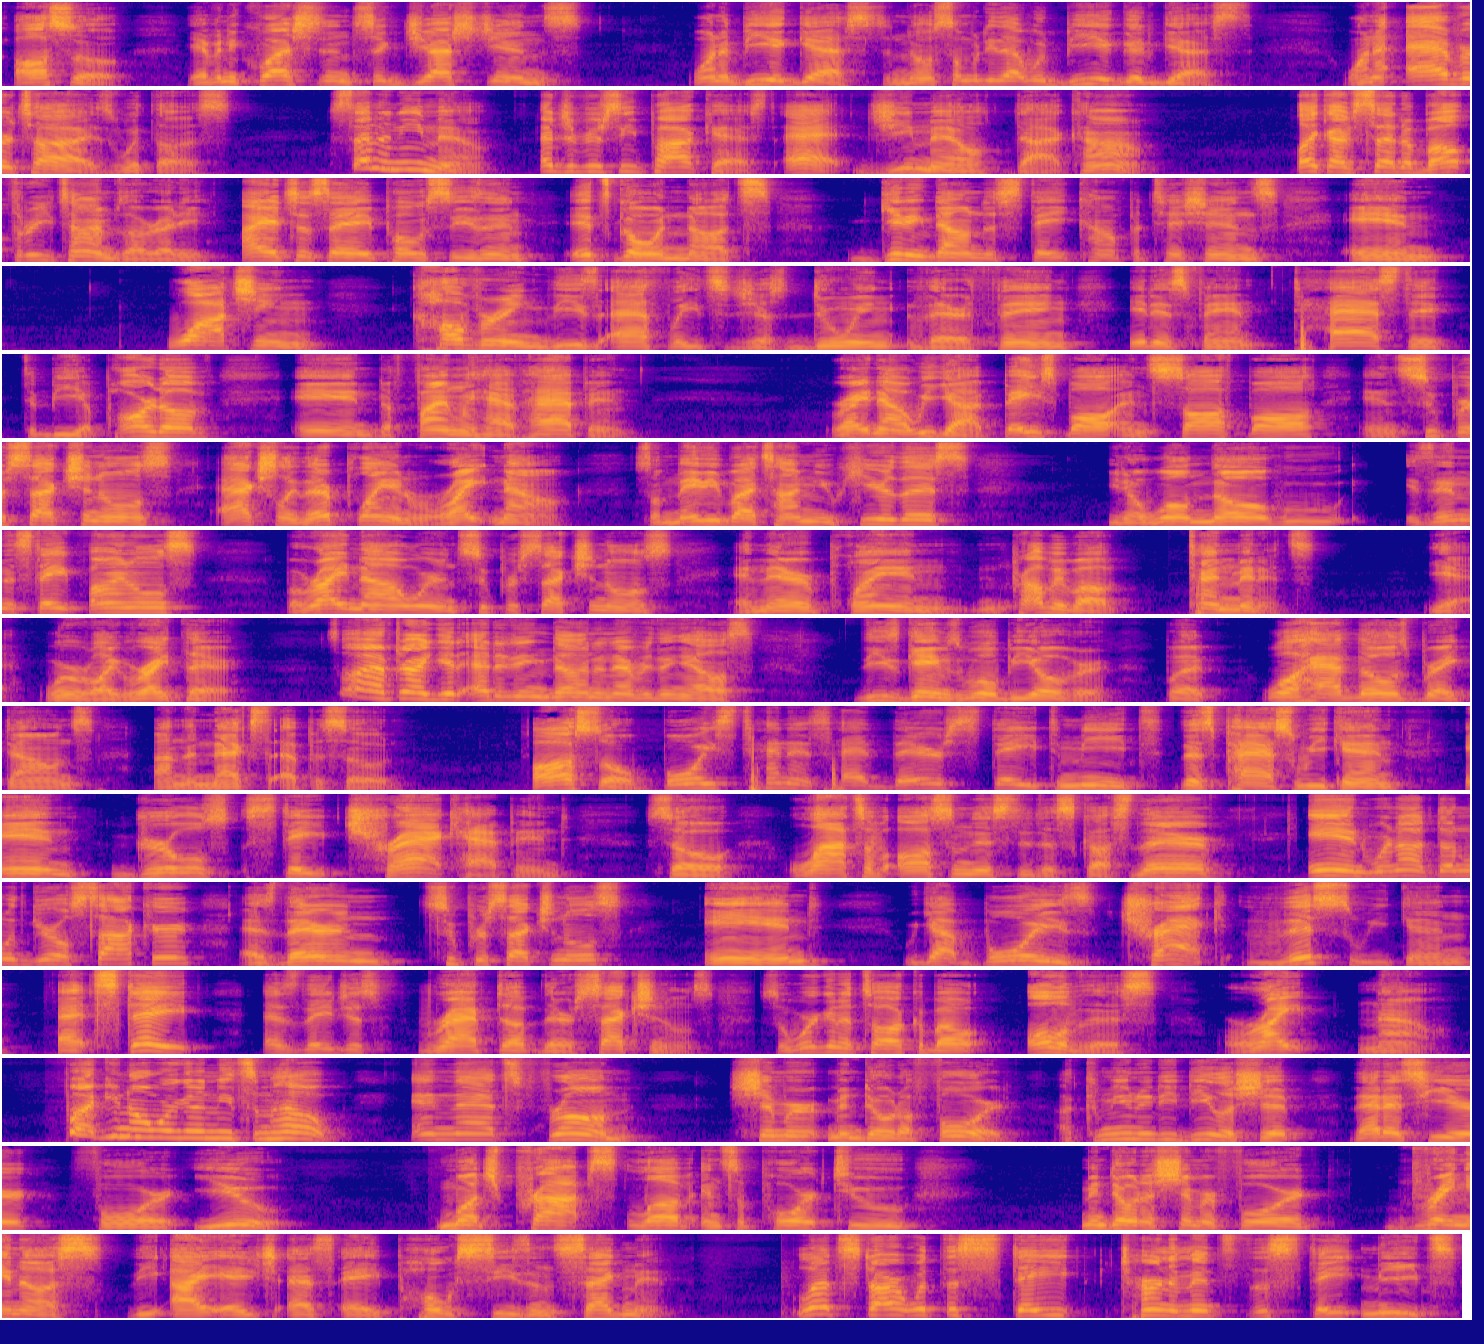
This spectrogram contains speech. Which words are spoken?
Also, you have any questions, suggestions, want to be a guest, know somebody that would be a good guest, want to advertise with us, send an email, edge of your seat podcast at gmail.com. Like I've said about three times already, IHSA postseason, it's going nuts. Getting down to state competitions and watching, covering these athletes just doing their thing. It is fantastic to be a part of and to finally have happen. Right now, we got baseball and softball and super sectionals. Actually, they're playing right now. So maybe by the time you hear this, you know, we'll know who is in the state finals. But right now, we're in super sectionals and they're playing in probably about 10 minutes. Yeah, we're like right there. So after I get editing done and everything else, these games will be over. But we'll have those breakdowns on the next episode. Also, boys tennis had their state meet this past weekend, and girls state track happened. So, lots of awesomeness to discuss there. And we're not done with girls soccer as they're in super sectionals. And we got boys track this weekend at state as they just wrapped up their sectionals. So, we're going to talk about all of this right now. But you know, we're going to need some help and that's from Schimmer Mendota Ford, a community dealership that is here for you. Much props, love, and support to Mendota Schimmer Ford bringing us the IHSA postseason segment. Let's start with the state tournaments, the state meets.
